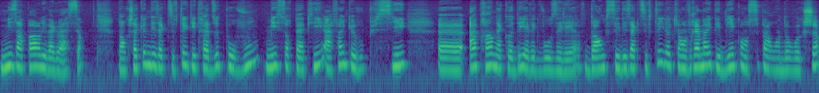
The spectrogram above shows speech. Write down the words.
mis à part l'évaluation. Donc, chacune des activités a été traduite pour vous, mise sur papier, afin que vous puissiez euh, apprendre à coder avec vos élèves. Donc, c'est des activités qui ont vraiment été bien conçues par Wonder Workshop,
